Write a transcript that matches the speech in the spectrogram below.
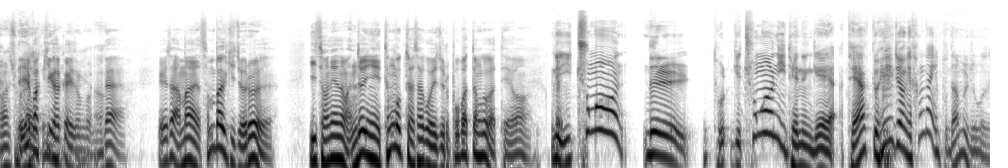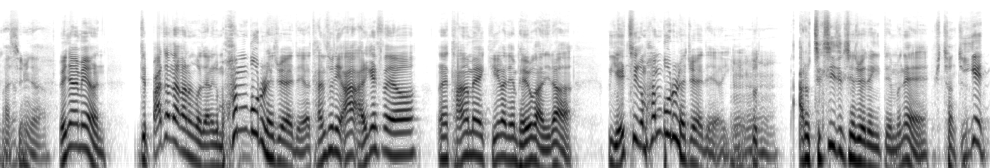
어? 네 바퀴. 가까이 돈 어. 겁니다. 그래서 아마 선발 기조를 이 전에는 완전히 특목 자사고 위주로 뽑았던 것 같아요. 근데 이 충원을 도, 이게 충원이 되는 게 대학교 행정에 상당히 부담을 주거든요. 맞습니다. 왜냐하면 이제 빠져나가는 거잖아요. 그럼 환불을 해줘야 돼요. 단순히 아 알겠어요. 네, 다음에 기회가 되면 배우가 아니라 그 예치금 환불을 해줘야 돼요. 이게 음, 또 음, 바로 즉시 즉시 해줘야 되기 때문에 귀찮죠. 이게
